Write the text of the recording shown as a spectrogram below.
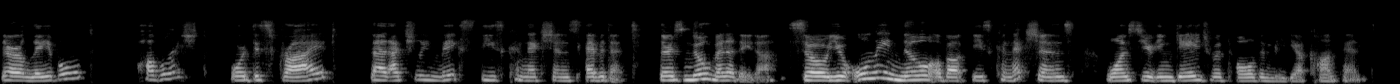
they are labeled, published, or described that actually makes these connections evident. There's no metadata. So you only know about these connections once you engage with all the media content.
